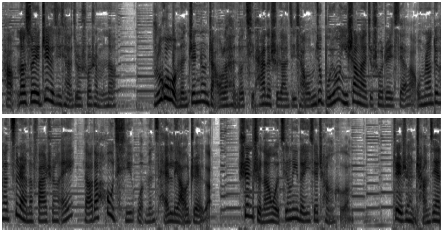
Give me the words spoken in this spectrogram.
好，那所以这个技巧就是说什么呢？如果我们真正掌握了很多其他的社交技巧，我们就不用一上来就说这些了。我们让对话自然的发生，哎，聊到后期我们才聊这个。甚至呢，我经历的一些场合，这也是很常见。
